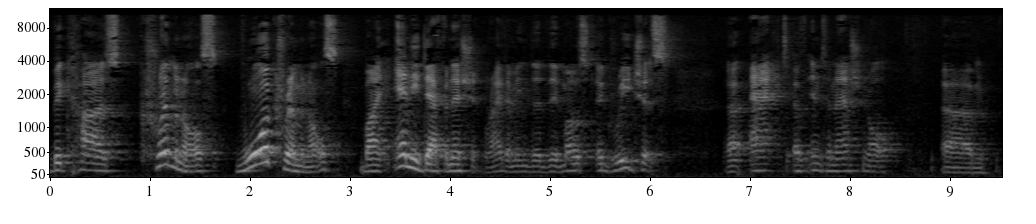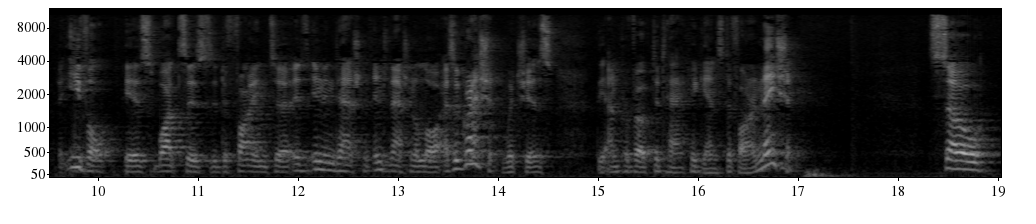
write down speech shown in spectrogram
because criminals, war criminals, by any definition, right? I mean, the, the most egregious uh, act of international um, evil is what is defined uh, in international, international law as aggression, which is the unprovoked attack against a foreign nation. So,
